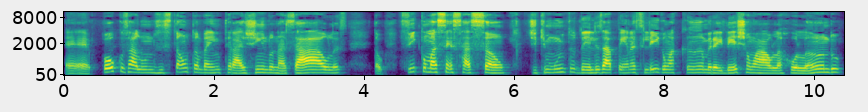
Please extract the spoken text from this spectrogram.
É, poucos alunos estão também interagindo nas aulas. Então, fica uma sensação de que muitos deles apenas ligam a câmera e deixam a aula rolando.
